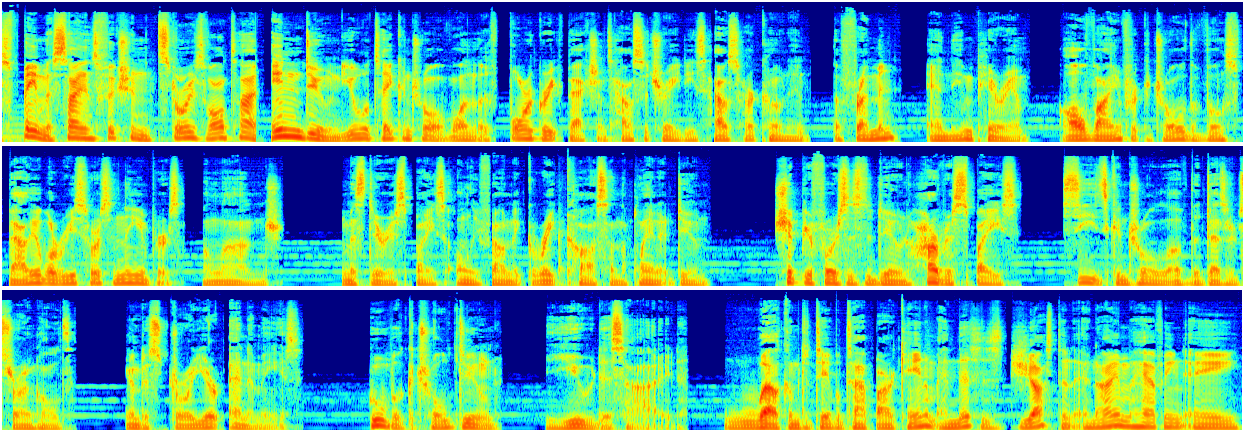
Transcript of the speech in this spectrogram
Most famous science fiction stories of all time. In Dune, you will take control of one of the four great factions House Atreides, House Harkonnen, the Fremen, and the Imperium, all vying for control of the most valuable resource in the universe, melange. A mysterious spice only found at great cost on the planet Dune. Ship your forces to Dune, harvest spice, seize control of the desert strongholds, and destroy your enemies. Who will control Dune? You decide. Welcome to Tabletop Arcanum, and this is Justin, and I am having a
